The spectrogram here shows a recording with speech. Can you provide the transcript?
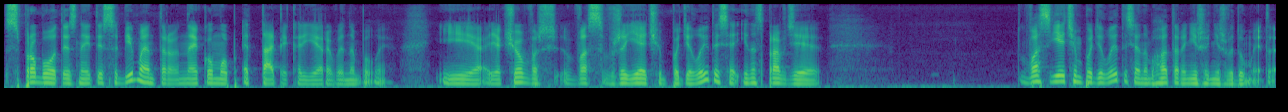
спробувати знайти собі ментора, на якому б етапі кар'єри ви не були. І якщо у вас, вас вже є чим поділитися, і насправді у вас є чим поділитися набагато раніше, ніж ви думаєте,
